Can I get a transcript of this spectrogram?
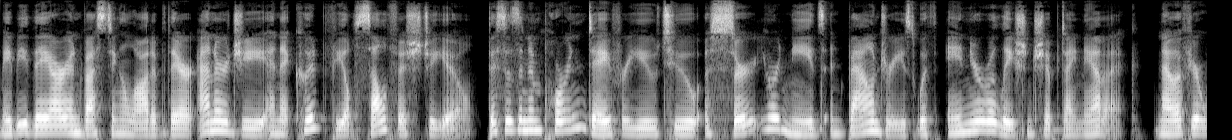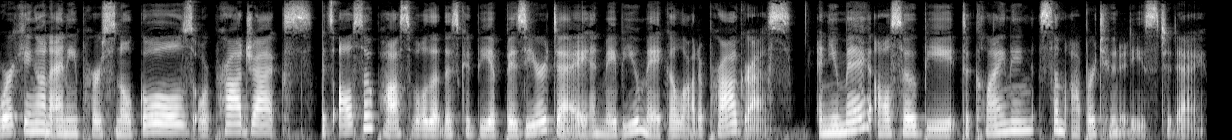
Maybe they are investing a lot of their energy and it could feel selfish to you. This is an important day for you to assert your needs and boundaries within your relationship dynamic. Now, if you're working on any personal goals or projects, it's also possible that this could be a busier day and maybe you make a lot of progress. And you may also be declining some opportunities today.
